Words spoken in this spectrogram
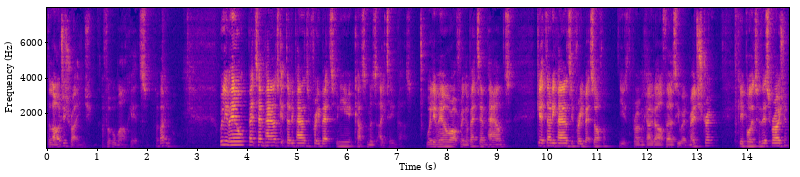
the largest range of football markets available. William Hill, bet £10, get £30 in free bets for new customers 18 plus. William Hill are offering a bet £10 Get £30 in free bets offer. Use the promo code R30 when registering. Key points for this promotion.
